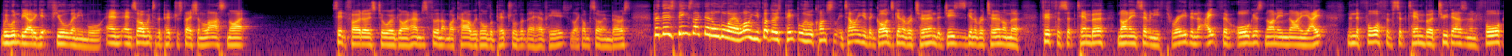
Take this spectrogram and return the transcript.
we wouldn't be able to get fuel anymore. And and so I went to the petrol station last night, sent photos to her, going, "Hey, I'm just filling up my car with all the petrol that they have here." She's like, "I'm so embarrassed." But there's things like that all the way along. You've got those people who are constantly telling you that God's going to return, that Jesus is going to return on the 5th of September 1973, then the 8th of August 1998 then the 4th of September 2004,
